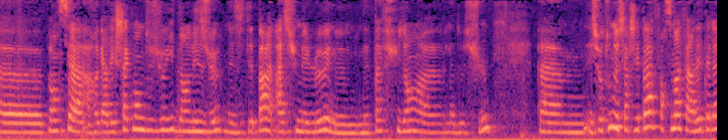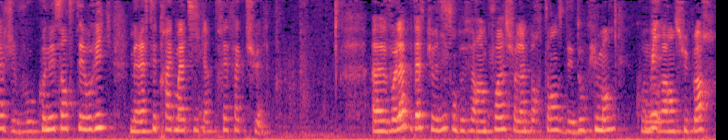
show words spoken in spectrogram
Euh, pensez à, regarder chaque membre du jury dans les yeux. N'hésitez pas, à assumer le et n'êtes pas fuyant euh, là-dessus. Et surtout, ne cherchez pas forcément à faire un étalage de vos connaissances théoriques, mais restez pragmatique, hein, très factuel. voilà, peut-être que on peut faire un point sur l'importance des documents qu'on aura en support.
